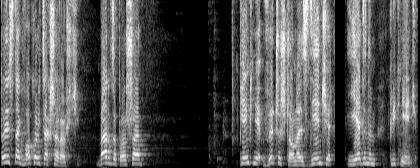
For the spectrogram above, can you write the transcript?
to jest tak w okolicach szarości. Bardzo proszę. Pięknie wyczyszczone zdjęcie jednym kliknięciem.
